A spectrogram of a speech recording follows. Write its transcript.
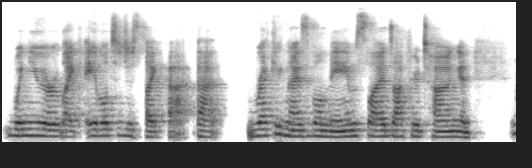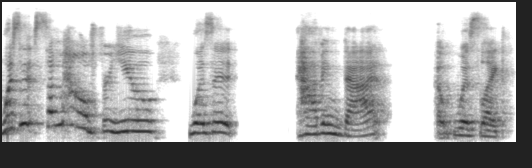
when you're like able to just like that that recognizable name slides off your tongue and was it somehow for you was it having that uh, was like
